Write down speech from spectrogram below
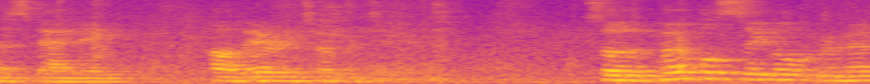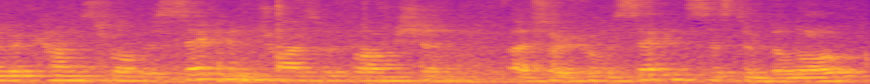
Understanding, how they're interpreting it. So the purple signal, remember, comes from the second transfer function, uh, sorry, from the second system below.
